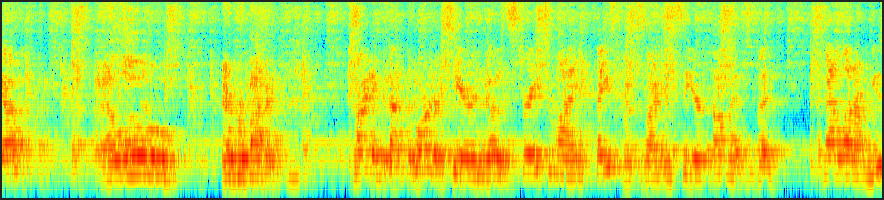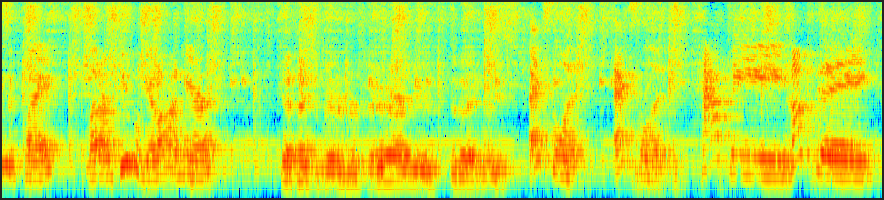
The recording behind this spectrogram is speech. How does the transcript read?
go. Hello, everybody. Trying to cut corners here and go straight to my Facebook so I can see your comments, but I gotta let our music play, let our people get on here. Yeah, it takes a minute or two. How are you today, Lise? Excellent, excellent. Happy hump day.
